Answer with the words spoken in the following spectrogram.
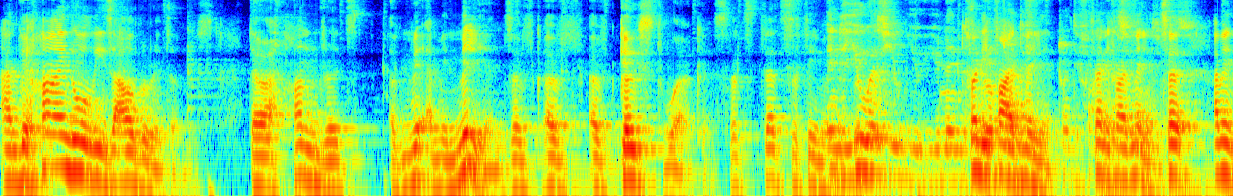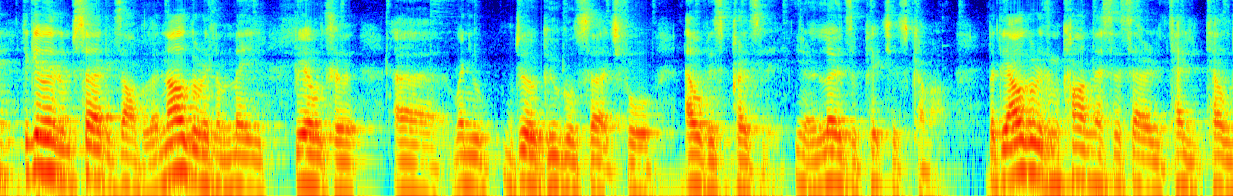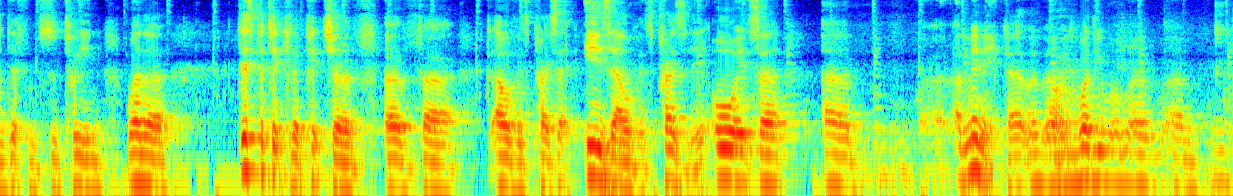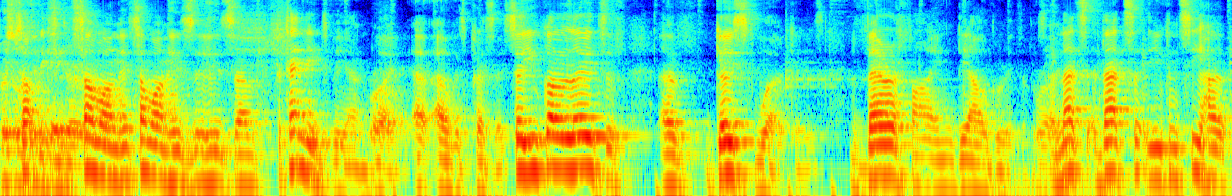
And behind all these algorithms, there are hundreds of, mi- I mean, millions of, of, of ghost workers. That's, that's the theme of In the US, you, you, you named a figure of 25 20 million. 25, 25 that's million. So, I mean, to give an absurd example, an algorithm may be able to, uh, when you do a Google search for Elvis Presley, you know, loads of pictures come up. But the algorithm can't necessarily tell, tell the difference between whether this particular picture of, of uh, Elvis Presley is Elvis Presley or it's a, a, a mimic. uh, I Right. mean, what do you, uh, um, Personificator. someone, someone who's, who's um, pretending to be um, Right. uh, Elvis Presley. So you've got loads of, of ghost workers verifying the algorithms, Right. and that's that's you can see how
